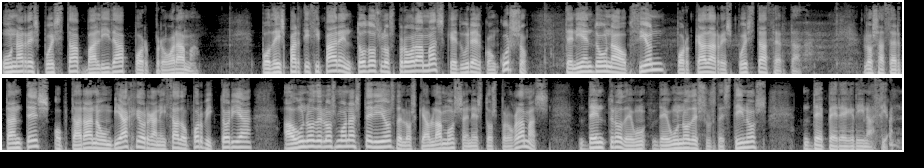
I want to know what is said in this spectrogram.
una respuesta válida por programa. Podéis participar en todos los programas que dure el concurso, teniendo una opción por cada respuesta acertada. Los acertantes optarán a un viaje organizado por Victoria a uno de los monasterios de los que hablamos en estos programas, dentro de, de uno de sus destinos de peregrinación.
